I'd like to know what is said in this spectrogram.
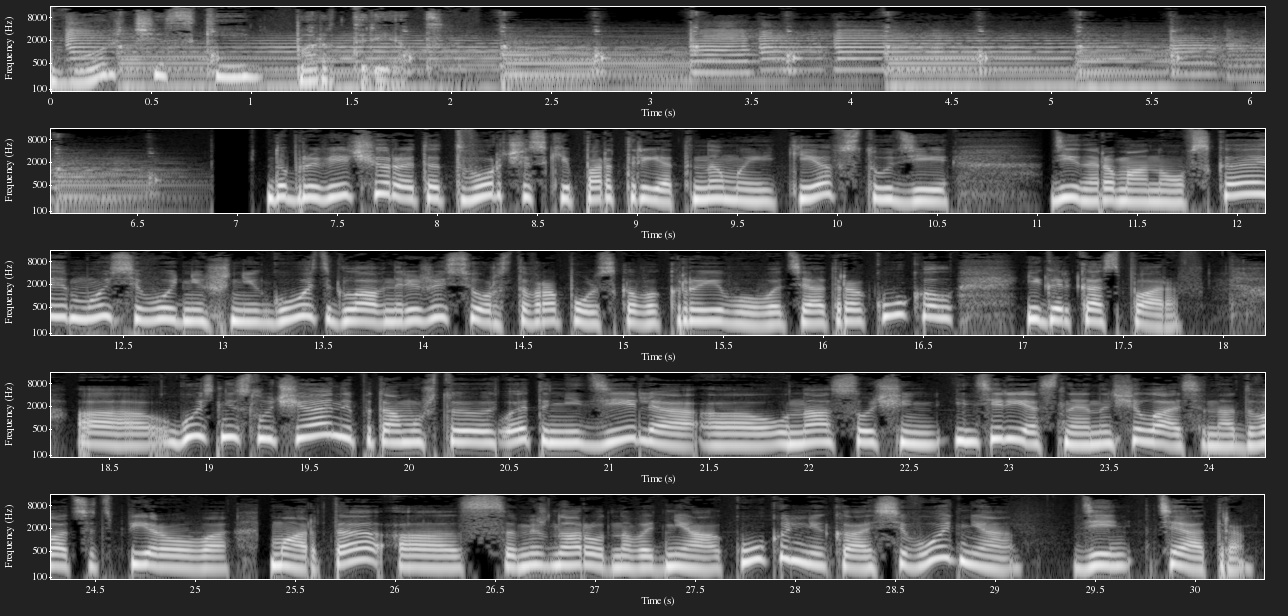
Творческий портрет. Добрый вечер. Это творческий портрет на маяке в студии Дина Романовская. Мой сегодняшний гость, главный режиссер Ставропольского краевого театра кукол Игорь Каспаров. А, гость не случайный, потому что эта неделя а, у нас очень интересная. Началась она 21 марта а, с Международного дня кукольника, а сегодня День театра.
